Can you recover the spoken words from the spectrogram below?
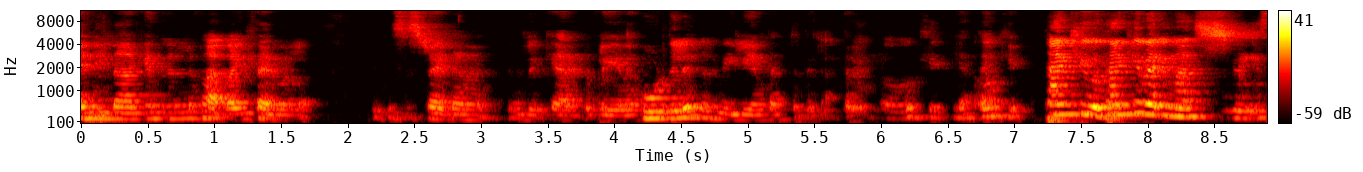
ഐ മീൻ നാഗേന്ദ്രന്റെ വൈഫായിരുന്നല്ലോ സിസ്റ്ററായിട്ടാണ് ഇതിൽ ക്യാരക്ടർ പ്ലേ ചെയ്യുന്നത്. കൂടുതൽ റിവീൽ ചെയ്യാൻ പറ്റത്തില്ല okay. Yeah, thank. You. Thank you. Thank you very much, Grace.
